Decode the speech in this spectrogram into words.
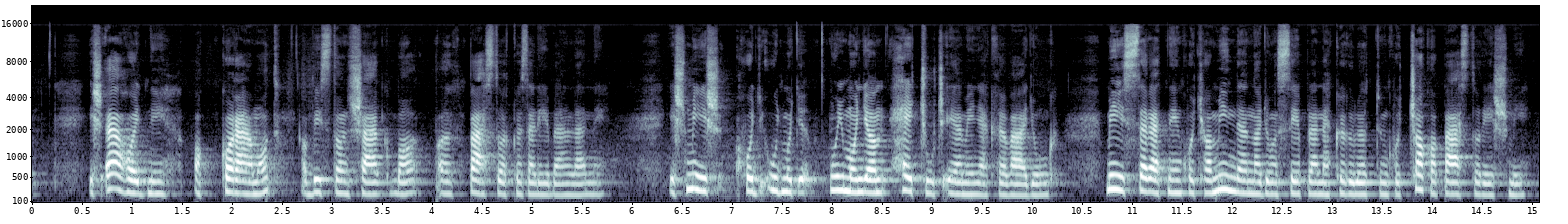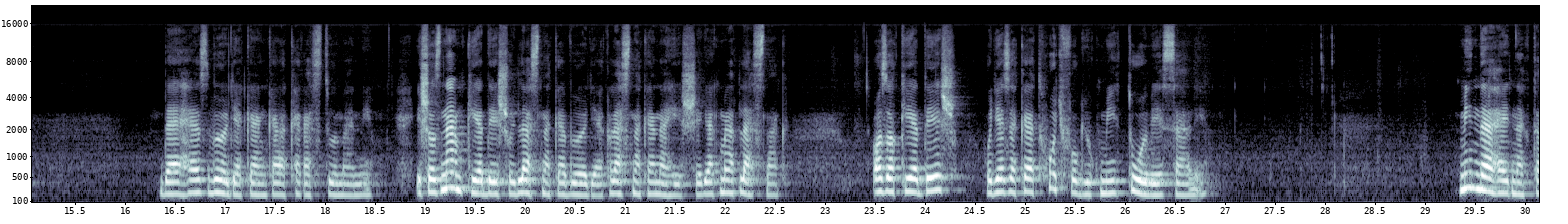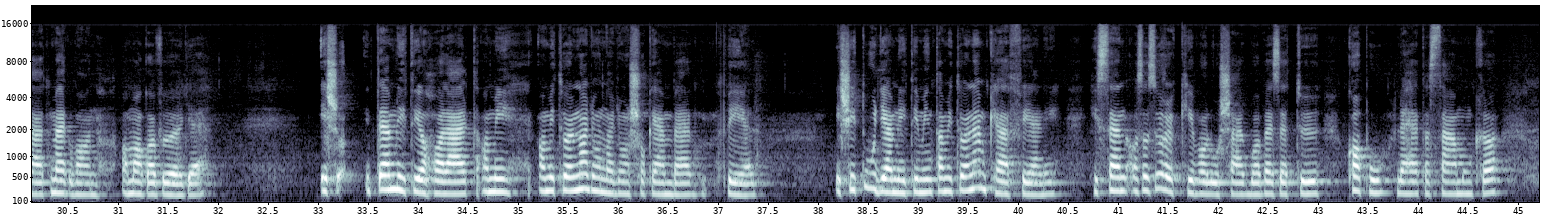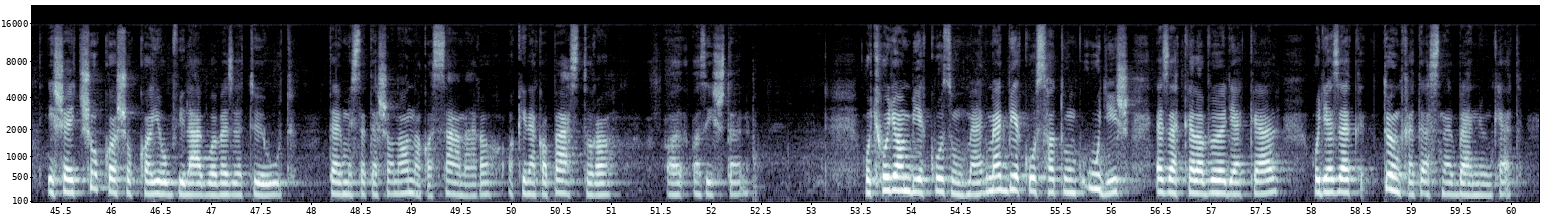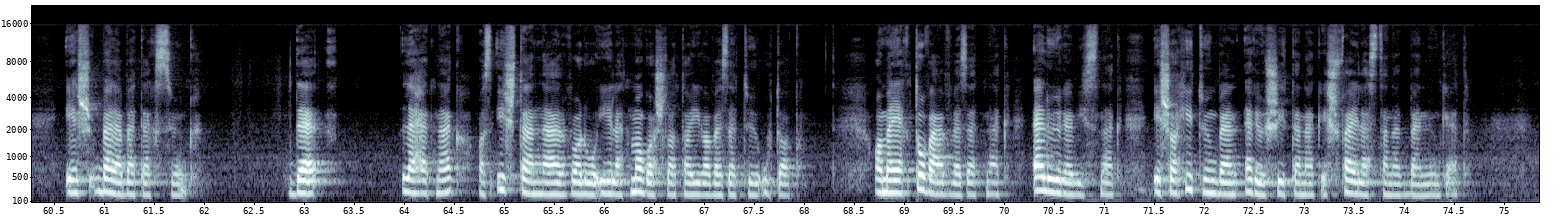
és elhagyni a karámot, a biztonságba, a pásztor közelében lenni. És mi is, hogy úgy mondjam, hegycsúcs élményekre vágyunk. Mi is szeretnénk, hogyha minden nagyon szép lenne körülöttünk, hogy csak a pásztor és mi. De ehhez völgyeken kell keresztül menni. És az nem kérdés, hogy lesznek-e völgyek, lesznek-e nehézségek, mert lesznek. Az a kérdés, hogy ezeket hogy fogjuk mi túlvészelni. Minden hegynek tehát megvan a maga völgye. És itt említi a halált, ami, amitől nagyon-nagyon sok ember fél. És itt úgy említi, mint amitől nem kell félni, hiszen az az örökké valóságba vezető kapu lehet a számunkra, és egy sokkal-sokkal jobb világba vezető út, természetesen annak a számára, akinek a pásztora az Isten. Hogy hogyan birkózunk meg? Megbirkózhatunk úgy is ezekkel a völgyekkel, hogy ezek tönkretesznek bennünket, és belebetegszünk. De lehetnek az Istennel való élet magaslataira vezető utak amelyek tovább vezetnek, előre visznek, és a hitünkben erősítenek és fejlesztenek bennünket.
